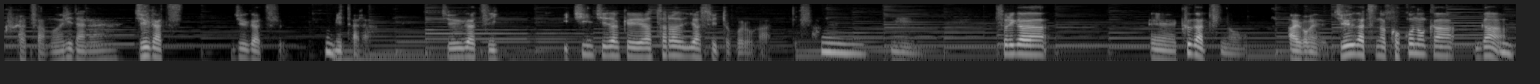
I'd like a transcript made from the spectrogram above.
9月は無理だな。10月。10月見たら、10月い1日だけやたら安いところがあってさ。うん。うん。それが、えー9月の、あ、ごめんなさい。10月の9日がうん、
